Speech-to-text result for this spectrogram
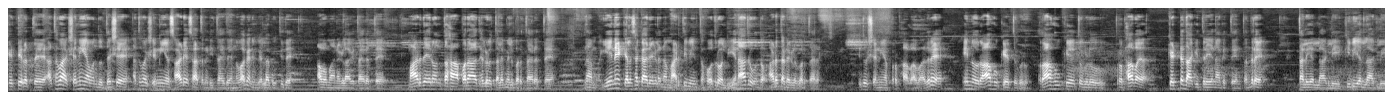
ಕೆಟ್ಟಿರುತ್ತೆ ಅಥವಾ ಶನಿಯ ಒಂದು ದಶೆ ಅಥವಾ ಶನಿಯ ಸಾಡೆ ಸಾತ ನಡೀತಾ ಇದೆ ಅನ್ನುವಾಗ ನಿಮಗೆಲ್ಲ ಗೊತ್ತಿದೆ, ಅವಮಾನಗಳಾಗ್ತಾ ಇರುತ್ತೆ. ಮಾಡದೇ ಇರುವಂತಹ ಅಪರಾಧಗಳು ತಲೆ ಮೇಲೆ ಬರ್ತಾ ಇರುತ್ತೆ. ನಮ್ಮ ಏನೇ ಕೆಲಸ ಕಾರ್ಯಗಳನ್ನು ಮಾಡ್ತೀವಿ ಅಂತ ಹೋದರೂ ಅಲ್ಲಿ ಏನಾದರೂ ಒಂದು ಅಡೆತಡೆಗಳು ಬರ್ತಾ ಇರುತ್ತೆ. ಇದು ಶನಿಯ ಪ್ರಭಾವವಾದರೆ ಇನ್ನು ರಾಹುಕೇತುಗಳು ರಾಹುಕೇತುಗಳು ಪ್ರಭಾವ ಕೆಟ್ಟದಾಗಿದ್ದರೆ ಏನಾಗುತ್ತೆ ಅಂತಂದರೆ ತಲೆಯಲ್ಲಾಗಲಿ, ಕಿವಿಯಲ್ಲಾಗಲಿ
